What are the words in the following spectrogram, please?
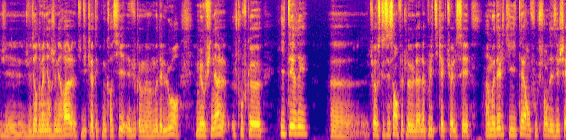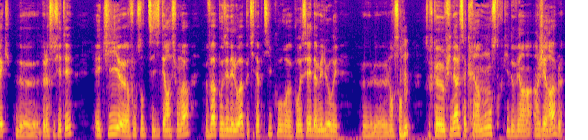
je veux dire de manière générale, tu dis que la technocratie est vue comme un modèle lourd, mais au final, je trouve que itérer euh, tu vois, parce que c'est ça en fait le, la, politique actuelle, c'est un modèle qui itère en fonction des échecs de, de la société et qui, euh, en fonction de ces itérations-là, va poser des lois petit à petit pour euh, pour essayer d'améliorer l'ensemble. Le, mhm. Sauf que au final, ça crée un monstre qui devient ingérable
